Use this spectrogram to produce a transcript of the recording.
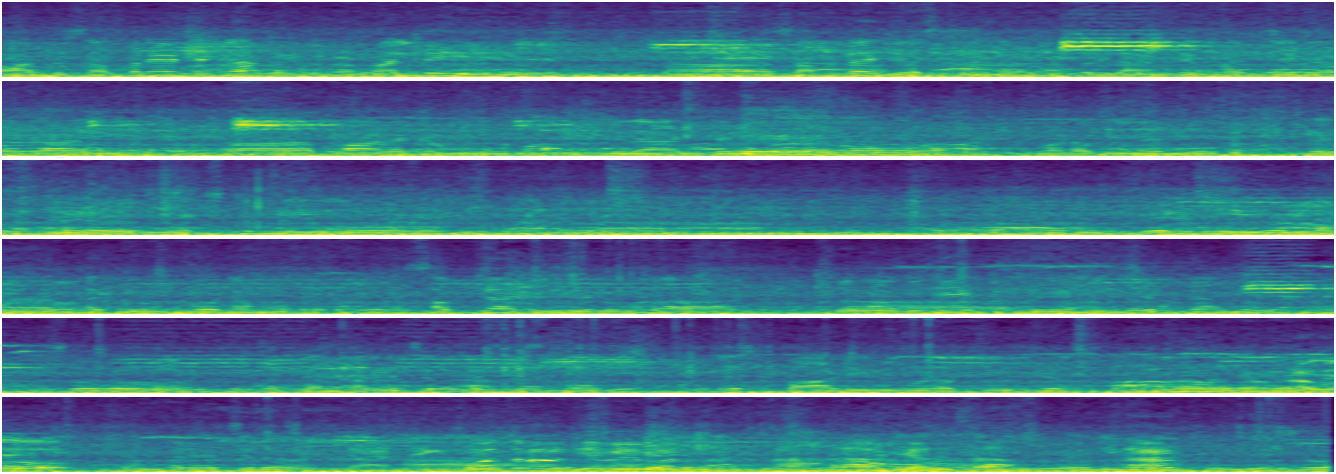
వాళ్ళు సపరేట్గా మళ్ళీ సప్లై చేస్తున్నారు. ఇలాంటి మజ్జిగ కానీ పానకము ఇలాంటి వడబియ్యము ప్లస్ నెక్స్ట్ మేము వేడి ఎండ తగ్గించుకోవడం సబ్జా గింజలు కూడా వేయమని చెప్పాను. సో టెంపరేచర్ తగ్గిస్తుంది. ప్లస్ బాడీని కూడా కూల్ చేస్తాను. టెంపరేచర్ బాడీ అంతా వేడిగా ఉంటుంది. సో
